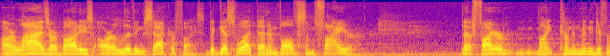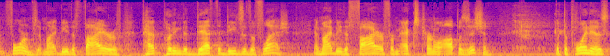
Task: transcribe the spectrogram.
our lives, our bodies are a living sacrifice. But guess what? That involves some fire. That fire might come in many different forms. It might be the fire of putting to death the deeds of the flesh. It might be the fire from external opposition. But the point is,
